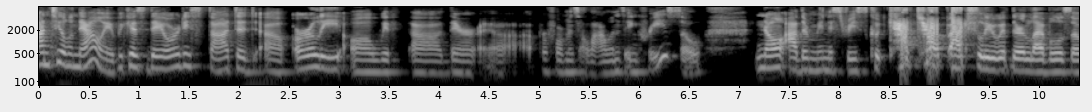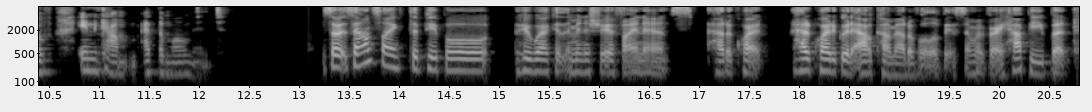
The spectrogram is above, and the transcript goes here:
until now eh, because they already started uh, early uh, with uh, their uh, performance allowance increase. So no other ministries could catch up actually with their levels of income at the moment. So it sounds like the people who work at the ministry of finance had a quite had quite a good outcome out of all of this and were very happy but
